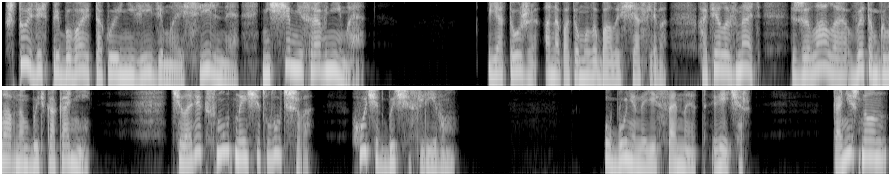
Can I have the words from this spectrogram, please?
Что здесь пребывает такое невидимое, сильное, ни с чем не сравнимое? Я тоже, она потом улыбалась счастливо, хотела знать, желала в этом главном быть как они. Человек смутно ищет лучшего, хочет быть счастливым. У Бунина есть сонет «Вечер». Конечно, он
